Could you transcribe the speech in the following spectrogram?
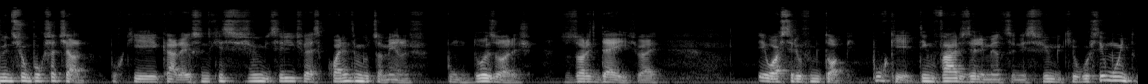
me deixou um pouco chateado, porque, cara, eu sinto que esse filme, se ele tivesse 40 minutos a menos, pum, 2 horas, 2 horas e 10, vai, eu acho que seria um filme top. Por quê? Tem vários elementos nesse filme que eu gostei muito.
